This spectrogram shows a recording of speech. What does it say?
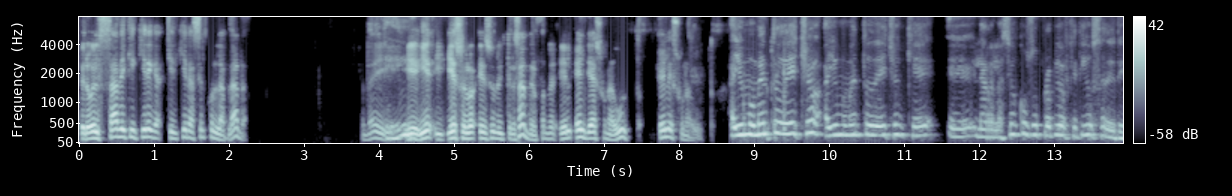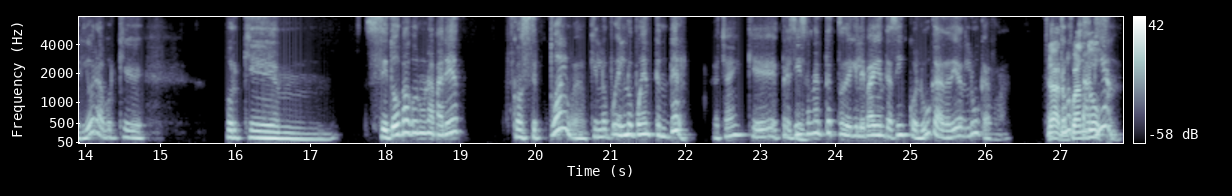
Pero él sabe qué quiere, qué quiere hacer con la plata. Y, y- y eso, es lo- eso es lo interesante, en el fondo, él, él ya es un adulto, él es un adulto. Hay un momento, de hecho, hay un momento, de hecho, en que eh, la relación con sus propios objetivos se deteriora porque, porque mm, se topa con una pared conceptual, que él no puede, él no puede entender, ¿cachai? Que es precisamente esto de que le paguen de a 5 lucas, de 10 lucas, Claro, no cuando- bien.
